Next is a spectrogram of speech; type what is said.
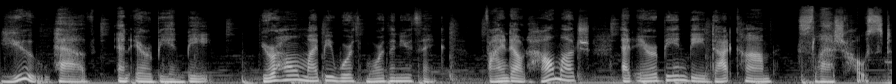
you have an Airbnb. Your home might be worth more than you think. Find out how much at airbnb.com/slash host.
